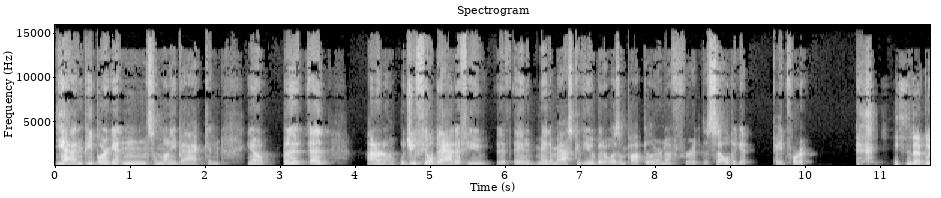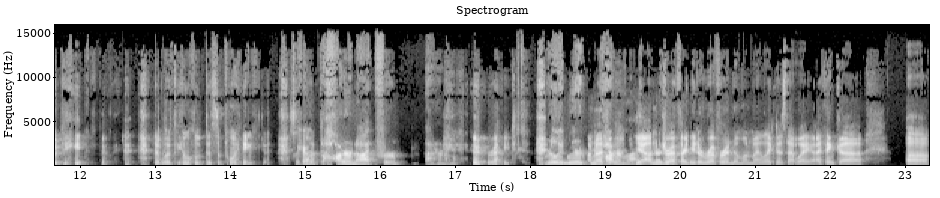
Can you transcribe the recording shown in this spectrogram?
yeah and people are getting some money back and you know but it, uh, i don't know would you feel bad if you if they made a mask of you but it wasn't popular enough for it to sell to get paid for it that would be that would be a little disappointing. it's like a, hot or not for i don't know right. really weird I'm not hot sure. or not Yeah, I'm not sure if I need a referendum on my likeness that way. I think, uh, uh,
